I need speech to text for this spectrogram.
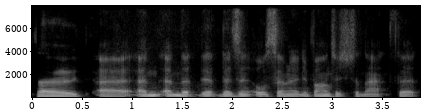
So uh, and and the, the, there's an, also an advantage to that that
